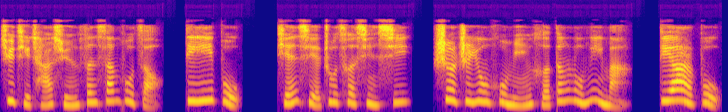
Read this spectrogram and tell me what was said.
具体查询分三步走，第一步，填写注册信息，设置用户名和登录密码。第二步。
